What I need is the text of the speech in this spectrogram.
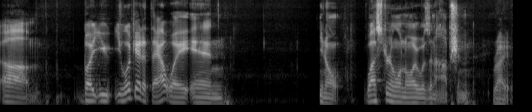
Um, but you you look at it that way, and you know, Western Illinois was an option. Right.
